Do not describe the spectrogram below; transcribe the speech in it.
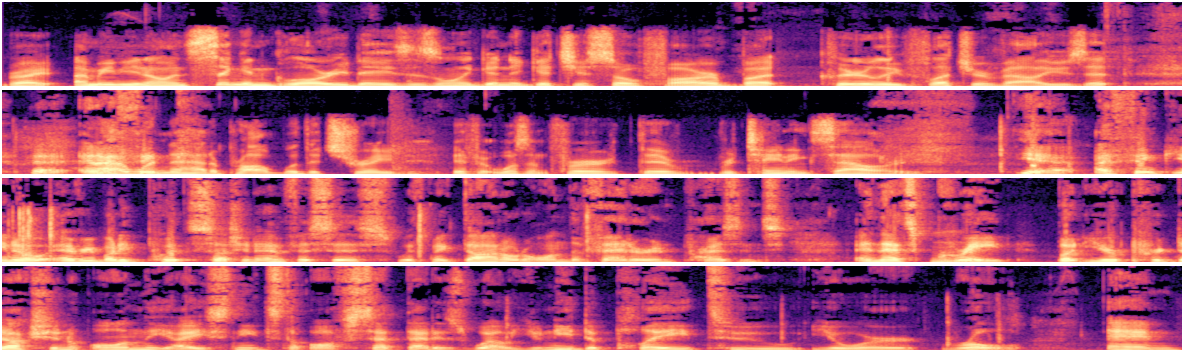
Right. I mean, you know, and singing glory days is only going to get you so far, but clearly Fletcher values it. Yeah, and, and I, I think, wouldn't have had a problem with the trade if it wasn't for the retaining salary. Yeah, I think you know everybody puts such an emphasis with MacDonald on the veteran presence, and that's hmm. great. Mm. But your production on the ice needs to offset that as well. You need to play to your role, and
